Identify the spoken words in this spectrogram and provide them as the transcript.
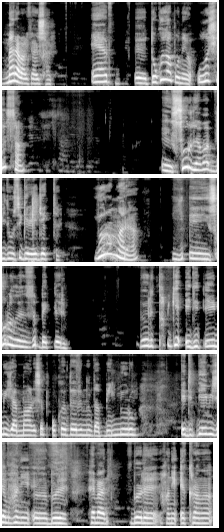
Merhaba arkadaşlar. Eğer e, 9 aboneye ulaşırsam e, soru cevap videosu gelecektir. Yorumlara e, sorularınızı beklerim. Böyle tabii ki editleyemeyeceğim maalesef. O kadarını da bilmiyorum. Editleyemeyeceğim hani e, böyle hemen böyle hani ekrana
